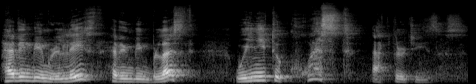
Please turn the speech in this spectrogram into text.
having been released, having been blessed, we need to quest after Jesus.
